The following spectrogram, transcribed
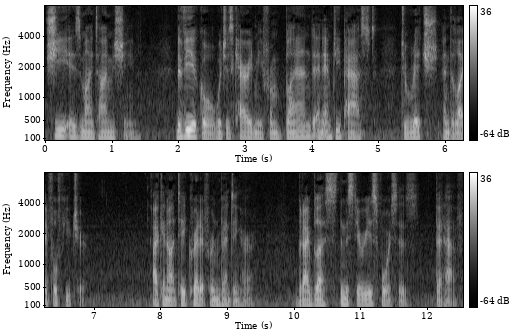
she is my time machine, the vehicle which has carried me from bland and empty past to rich and delightful future. I cannot take credit for inventing her, but I bless the mysterious forces that have.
